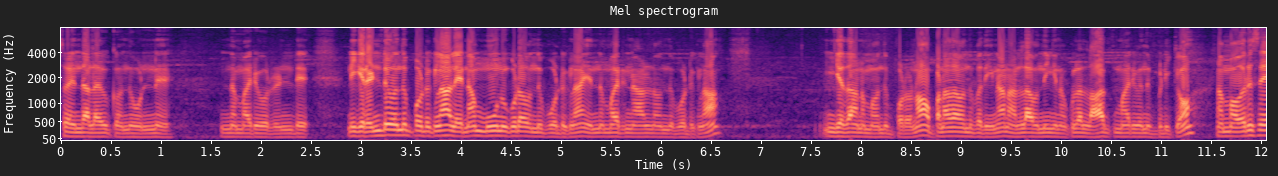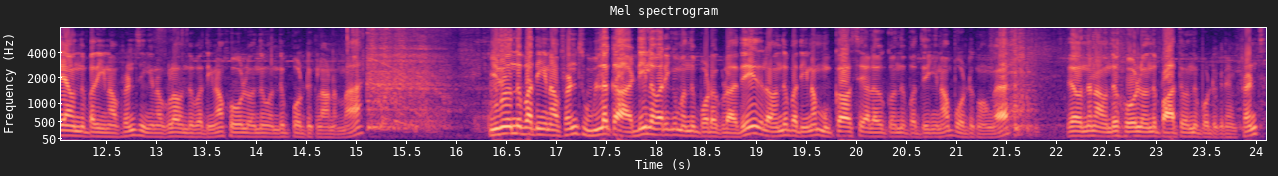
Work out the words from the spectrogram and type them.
ஸோ இந்த அளவுக்கு வந்து ஒன்று இந்த மாதிரி ஒரு ரெண்டு. நீங்கள் ரெண்டு வந்து போட்டுக்கலாம் இல்லைன்னா மூணு கூட வந்து போட்டுக்கலாம். எந்த மாதிரி நாளில் வந்து போட்டுக்கலாம். இங்கே தான் நம்ம வந்து போடணும். அப்போனா தான் வந்து பார்த்திங்கன்னா நல்லா வந்து இங்கனக்குள்ளே லாக் மாதிரி வந்து பிடிக்கும். நம்ம வரிசையாக வந்து பார்த்திங்கன்னா ஃப்ரெண்ட்ஸ் இங்கனக்குள்ளே வந்து பார்த்திங்கன்னா ஹோல் வந்து வந்து போட்டுக்கலாம் நம்ம. இது வந்து பார்த்தீங்கன்னா ஃப்ரெண்ட்ஸ் உள்ளக்க அடியில் வரைக்கும் வந்து போடக்கூடாது. இதில் வந்து பார்த்தீங்கன்னா முக்கால்வாசி அளவுக்கு வந்து பார்த்தீங்கன்னா போட்டுக்கோங்க. இதை வந்து நான் வந்து ஹோல் வந்து பார்த்து வந்து போட்டுக்கிறேன் ஃப்ரெண்ட்ஸ்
